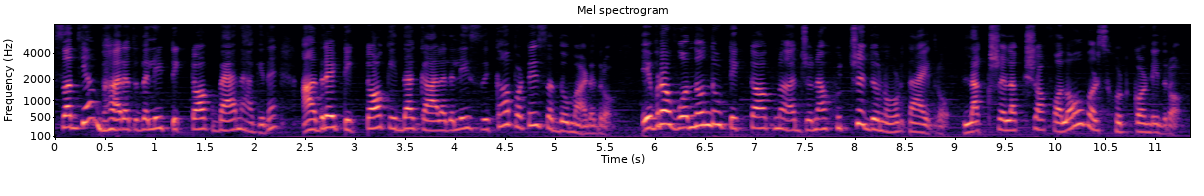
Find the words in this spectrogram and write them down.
ಸದ್ಯ ಭಾರತದಲ್ಲಿ ಟಿಕ್ ಟಾಕ್ ಬ್ಯಾನ್ ಆಗಿದೆ. ಆದರೆ ಟಿಕ್ ಟಾಕ್ ಇದ್ದ ಕಾಲದಲ್ಲಿ ಸಿಕ್ಕಾಪಟ್ಟೆ ಸದ್ದು ಮಾಡಿದ್ರು. ಇವರ ಒಂದೊಂದು ಟಿಕ್ ಟಾಕ್ನ ಜನ ಹುಚ್ಚೆದ್ದು ನೋಡ್ತಾ ಇದ್ರು. ಲಕ್ಷ ಲಕ್ಷ ಫಾಲೋವರ್ಸ್ ಹುಟ್ಕೊಂಡಿದ್ರು.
